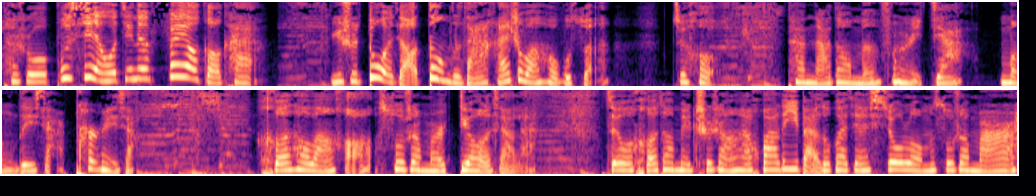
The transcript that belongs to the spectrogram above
他说不信，我今天非要搞开，于是跺脚凳子砸，还是完好无损。最后，他拿到门缝里夹，猛的一下，砰一下，核桃完好，宿舍门掉了下来，最后核桃没吃上，还花了一百多块钱修了我们宿舍门儿。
